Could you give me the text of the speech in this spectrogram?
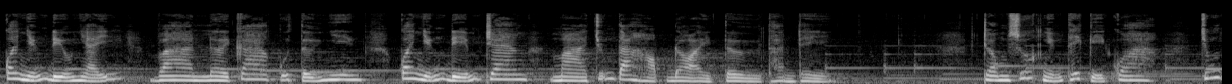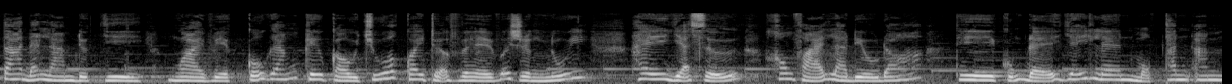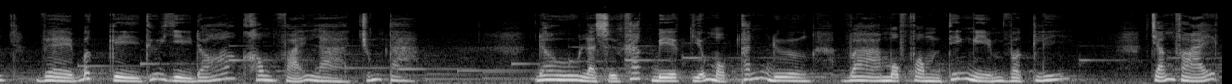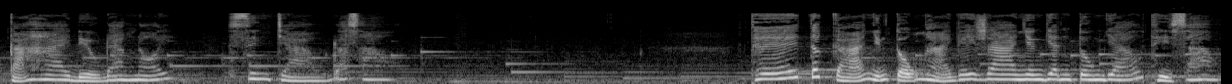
qua những điệu nhảy và lời ca của tự nhiên, qua những điểm trang mà chúng ta học đòi từ thành thị trong suốt những thế kỷ qua, chúng ta đã làm được gì ngoài việc cố gắng kêu cầu chúa quay trở về với rừng núi? Hay giả sử không phải là điều đó, thì cũng để dấy lên một thanh âm về bất kỳ thứ gì đó không phải là chúng ta. Đâu là sự khác biệt giữa một thánh đường và một phòng thí nghiệm vật lý? Chẳng phải cả hai đều đang nói xin chào đó sao? Thế tất cả những tổn hại gây ra nhân danh tôn giáo thì sao?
